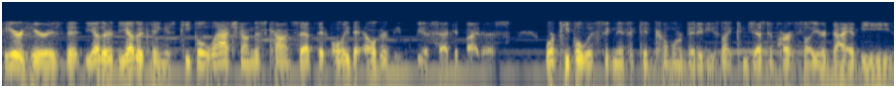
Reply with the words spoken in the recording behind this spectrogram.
fear here is that the other the other thing is people latched on this concept that only the elderly will be affected by this, or people with significant comorbidities like congestive heart failure, diabetes.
